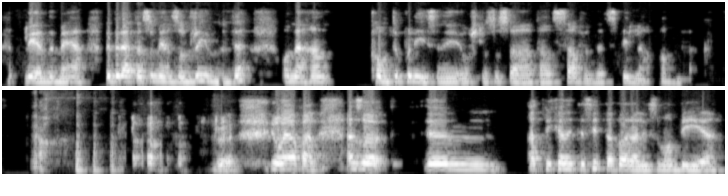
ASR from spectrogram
levde med. Det berättas om en som rymde och när han kom till polisen i Oslo så sa han att han savnet stilla andakt. Ja. Jo, i alla fall. Alltså, ehm, att vi kan inte sitta bara liksom och be.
